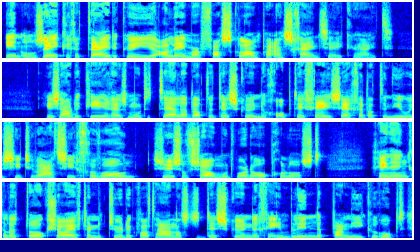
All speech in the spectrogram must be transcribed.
In onzekere tijden kun je je alleen maar vastklampen aan schijnzekerheid. Je zou de keren eens moeten tellen dat de deskundigen op tv zeggen dat de nieuwe situatie gewoon, zus of zo, moet worden opgelost. Geen enkele talkshow heeft er natuurlijk wat aan als de deskundige in blinde paniek roept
